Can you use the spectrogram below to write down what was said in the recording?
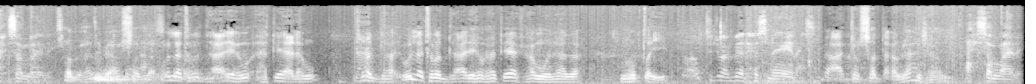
أحسن الله عليك. تصدقها تبيعها وتصدق ولا تردها عليهم حتى يعلموا تردها ولا تردها عليهم حتى يفهمون هذا ما هو طيب. تجمع بين الحسنيين أحسن. بعد تصدق بها إن شاء الله. أحسن الله عليك.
